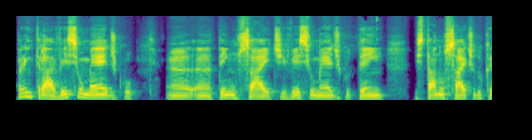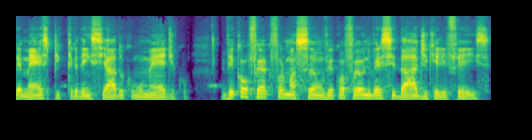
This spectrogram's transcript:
para entrar, ver se o médico uh, uh, tem um site, ver se o médico tem está no site do Cremesp credenciado como médico, ver qual foi a formação, ver qual foi a universidade que ele fez.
